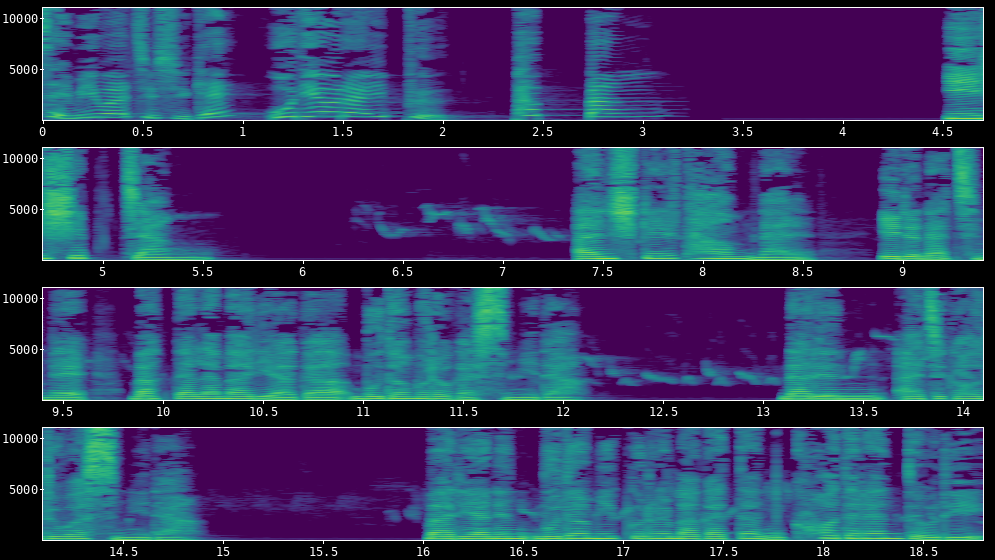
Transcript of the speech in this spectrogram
재미와 지식의 오디오 life 팟빵 20장 안식일 다음 날 이른 아침에 막달라 마리아가 무덤으로 갔습니다. 날은 아직 어두웠습니다. 마리아는 무덤 입구를 막았던 커다란 돌이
